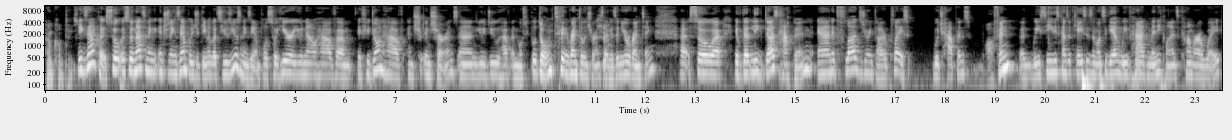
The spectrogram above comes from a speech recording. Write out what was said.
Home contents. Exactly. So, so that's an interesting example you just gave me. Let's use you as an example. So here you now have, um, if you don't have ins- insurance, and you do have, and most people don't, rental insurance sure. that is, and you're renting. Uh, so uh, if that leak does happen and it floods your entire place, which happens often and we see these kinds of cases and once again we've had many clients come our way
